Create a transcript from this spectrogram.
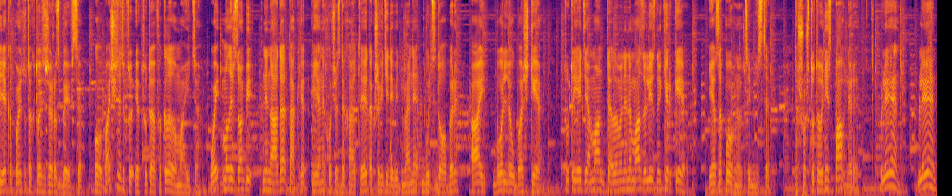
І як я пам'ятаю, тут хтось вже розбився. О, бачите, як тут е, факели ламаються? Ой, малиш зомбі, не надо. Так, я, я не хочу здихати, так що відійди від мене, будь добре. Ай, больно в башки. Тут є діаманти, але в мене нема залізної кірки. Я заповнив це місце. Та що ж тут одні спавнери? Блін, блін,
